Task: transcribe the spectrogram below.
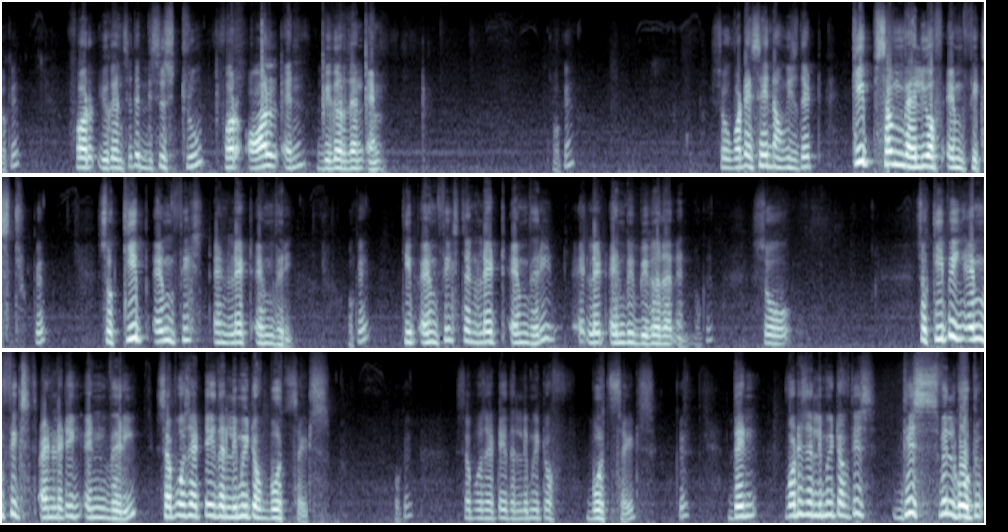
Okay. For you can say that this is true for all n bigger than m. Okay. So what i say now is that keep some value of m fixed. Okay. So keep m fixed and let m vary. Okay. Keep m fixed and let m vary let n be bigger than n. Okay. So so keeping m fixed and letting n vary suppose i take the limit of both sides suppose i take the limit of both sides okay then what is the limit of this? This will go to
